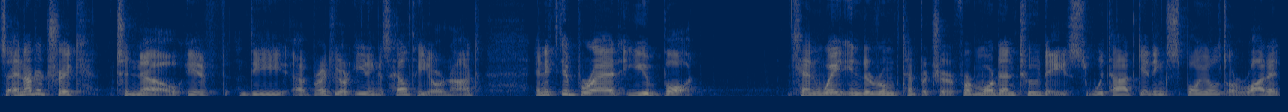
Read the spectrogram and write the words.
So another trick to know if the uh, bread you're eating is healthy or not, and if the bread you bought can wait in the room temperature for more than two days without getting spoiled or rotted,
